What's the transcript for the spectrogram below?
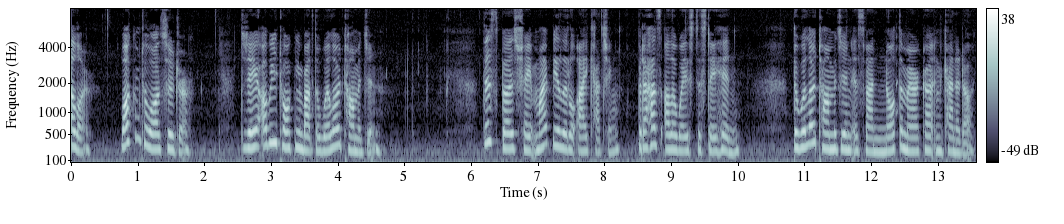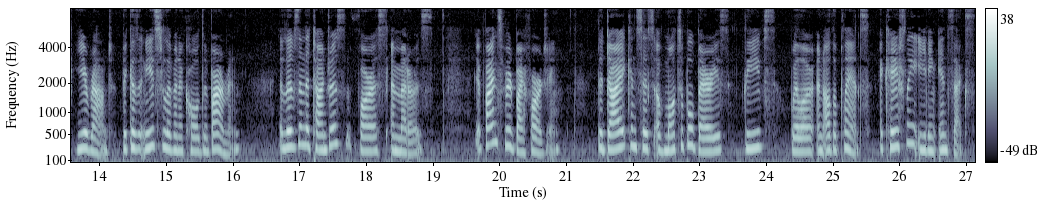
Hello, welcome to Wild Suzhou. Today I'll be talking about the willow ptarmigan. This bird's shape might be a little eye catching, but it has other ways to stay hidden. The willow ptarmigan is found in North America and Canada year round because it needs to live in a cold environment. It lives in the tundras, forests, and meadows. It finds food by foraging. The diet consists of multiple berries, leaves, willow, and other plants, occasionally eating insects.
